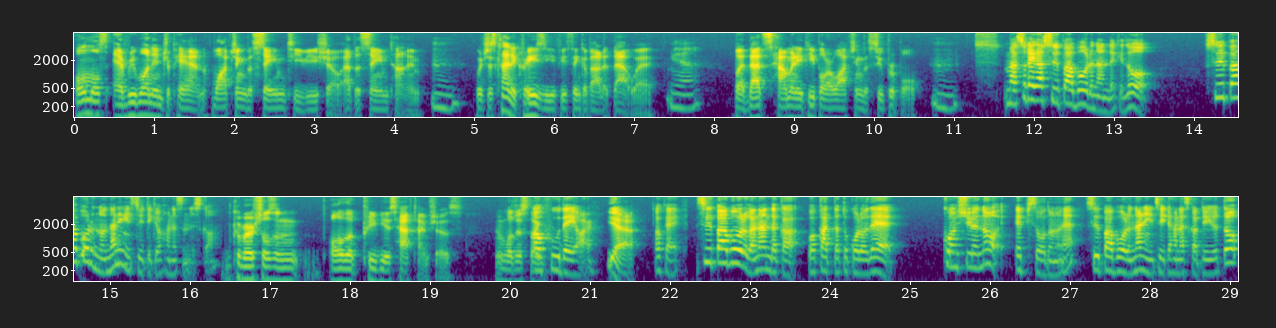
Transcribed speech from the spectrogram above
almost everyone in Japan watching the same TV show at the same time, which is kind of crazy if you think about it that way. Yeah. But that's how many people are watching the Super Bowl. まあそれがスーパーボールなんだけどスーパーボールの何について今日話すんですか commercials and all the previous halftime shows. And we'll just like, ?of who they are. yeah, OK。スーパーボールがなんだか分かったところで今週のエピソードのねスーパーボール何について話すかというと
